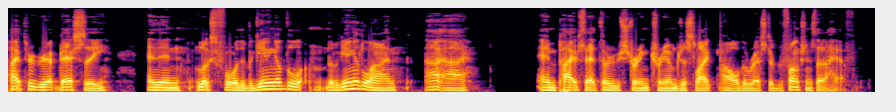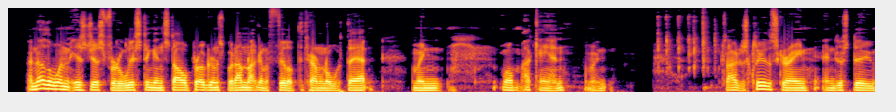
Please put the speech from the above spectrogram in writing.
pipe through grep-c and then looks for the beginning of the the beginning of the line ii and pipes that through string trim just like all the rest of the functions that I have. Another one is just for listing installed programs, but I'm not going to fill up the terminal with that. I mean, well, I can. I mean, so I'll just clear the screen and just do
